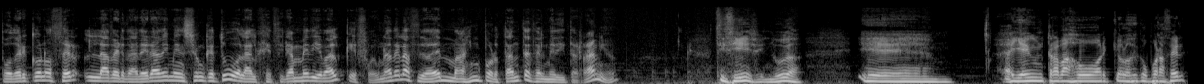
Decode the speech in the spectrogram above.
poder conocer la verdadera dimensión que tuvo la Algeciras medieval, que fue una de las ciudades más importantes del Mediterráneo. Sí, sí, sin duda. Eh, ahí hay un trabajo arqueológico por hacer.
